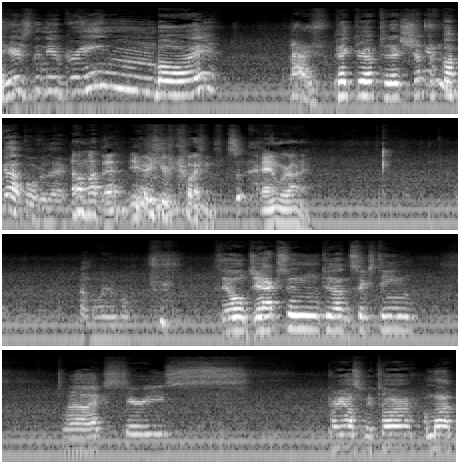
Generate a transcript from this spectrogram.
here's the new green boy. Nice. Picked her up today. Shut the fuck up over there. Oh, my bad. You're, you're recording. So, and we're on it. Unbelievable. it's the old Jackson 2016 uh, X Series. Pretty awesome guitar. I'm not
